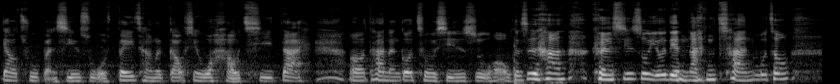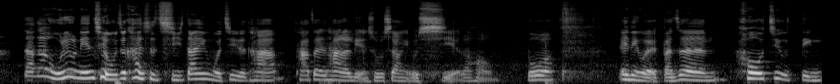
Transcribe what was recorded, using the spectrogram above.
要出版新书，我非常的高兴，我好期待哦，他能够出新书哈。可是他可能新书有点难产，我从大概五六年前我就开始期待，因为我记得他他在他的脸书上有写了哈。不过。Anyway，反正 hold 住顶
